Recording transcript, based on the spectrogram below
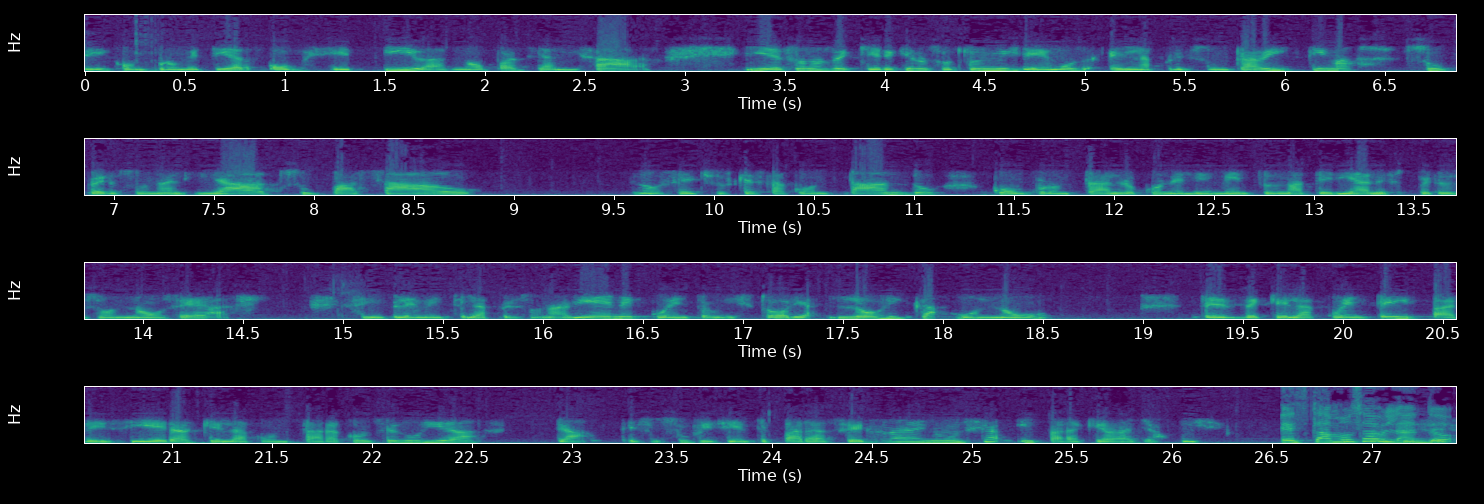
sí, comprometidas, objetivas, no parcializadas. Y eso nos requiere que nosotros miremos en la presunta víctima su personalidad, su pasado, los hechos que está contando, confrontarlo con elementos materiales, pero eso no se hace. Simplemente la persona viene, cuenta una historia, lógica o no, desde que la cuente y pareciera que la contara con seguridad, ya, eso es suficiente para hacer una denuncia y para que vaya a juicio. Estamos Entonces, hablando,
